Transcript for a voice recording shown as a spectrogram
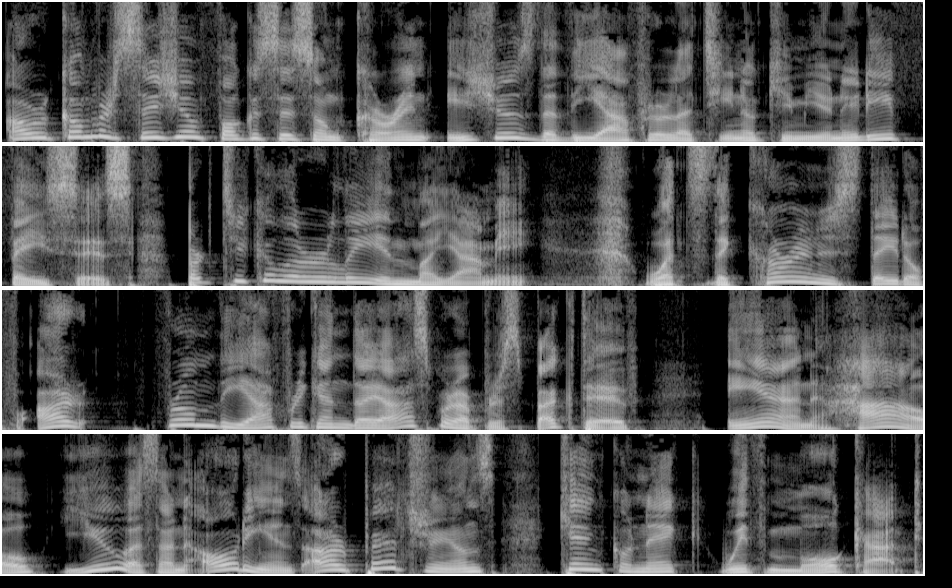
Our conversation focuses on current issues that the Afro Latino community faces, particularly in Miami. What's the current state of art from the African diaspora perspective? And how you, as an audience, our Patreons, can connect with MOCAAD,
